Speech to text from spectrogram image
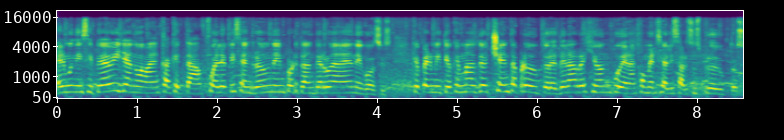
El municipio de Villanueva en Caquetá fue el epicentro de una importante rueda de negocios que permitió que más de 80 productores de la región pudieran comercializar sus productos,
